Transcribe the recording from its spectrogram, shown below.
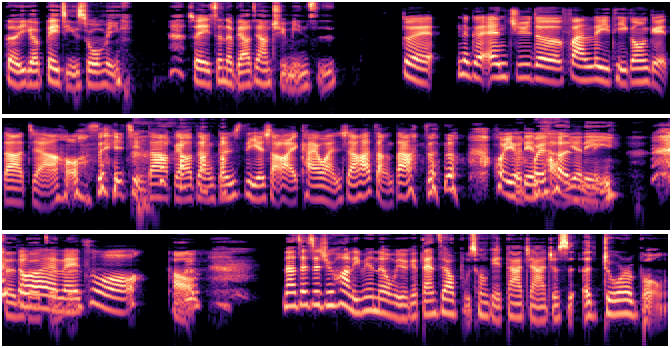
的一个背景说明，所以真的不要这样取名字。对，那个 NG 的范例提供给大家哦，所以请大家不要这样跟自己的小孩开玩笑，他长大真的会有点讨厌你。真的对，没错。好，那在这句话里面呢，我们有一个单字要补充给大家，就是 adorable。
